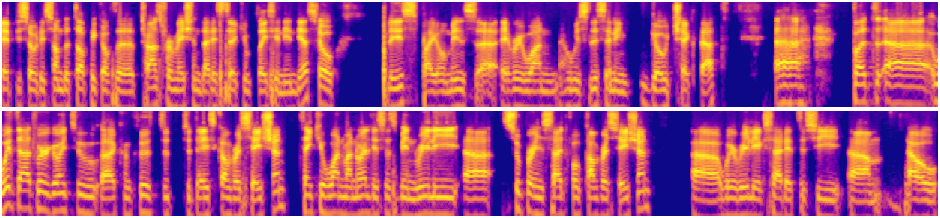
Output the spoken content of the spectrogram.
episode is on the topic of the transformation that is taking place in India. So please, by all means, uh, everyone who is listening, go check that. Uh, but uh, with that, we're going to uh, conclude today's conversation. Thank you, Juan Manuel. This has been really uh, super insightful conversation. Uh, we're really excited to see um, how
